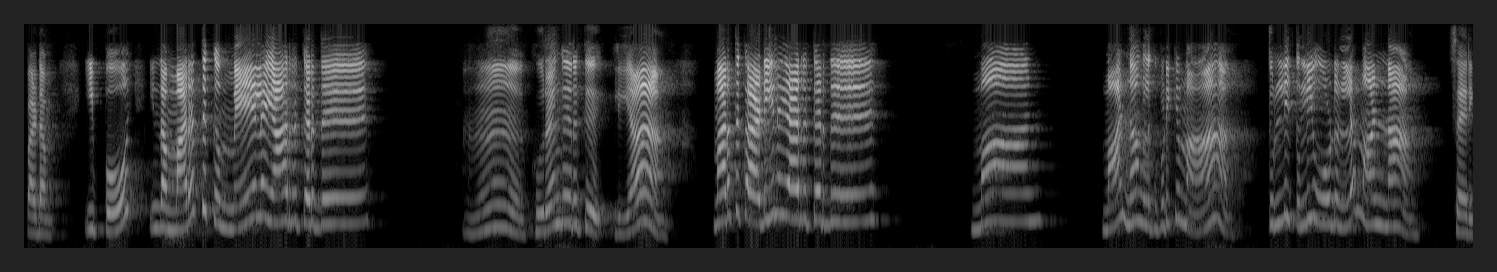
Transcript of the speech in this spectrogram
படம். இப்போ இந்த மரத்துக்கு மேலே யார் இருக்கிறது? குரங்கு இருக்கு இல்லையா? மரத்துக்கு அடியில யார் இருக்கிறது? மான். மான்னா உங்களுக்கு பிடிக்குமா? துள்ளி துள்ளி ஓடும்ல மான்னா. சரி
